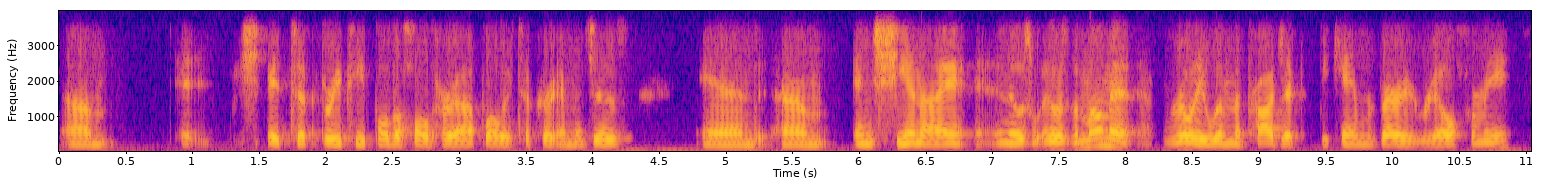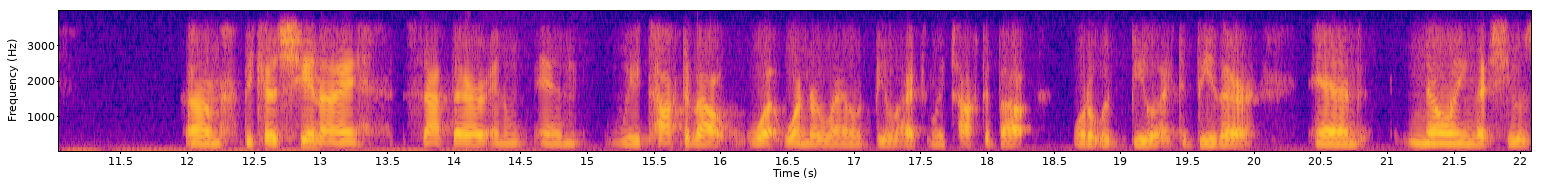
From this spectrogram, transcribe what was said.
Um, it, it took three people to hold her up while we took her images, and um, and she and I, and it was it was the moment really when the project became very real for me, um, because she and I sat there and and we talked about what Wonderland would be like, and we talked about what it would be like to be there, and knowing that she was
